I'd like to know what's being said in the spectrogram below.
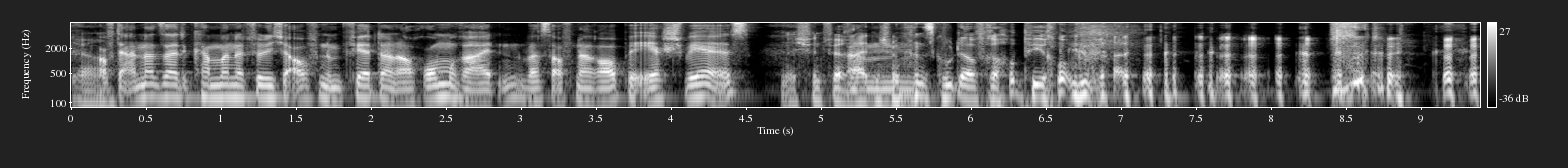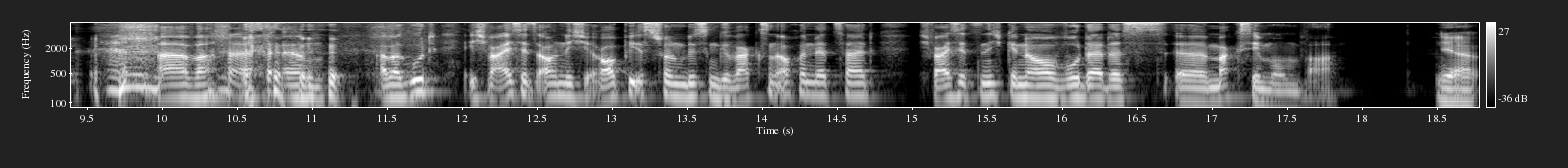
Ja. Auf der anderen Seite kann man natürlich auf einem Pferd dann auch rumreiten, was auf einer Raupe eher schwer ist. Ich finde, wir reiten Ähm. schon ganz gut auf Raupi rum gerade. Aber, ähm, aber gut, ich weiß jetzt auch nicht, Raupi ist schon ein bisschen gewachsen auch in der Zeit. Ich weiß jetzt nicht genau, wo da das äh, Maximum war. ja.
